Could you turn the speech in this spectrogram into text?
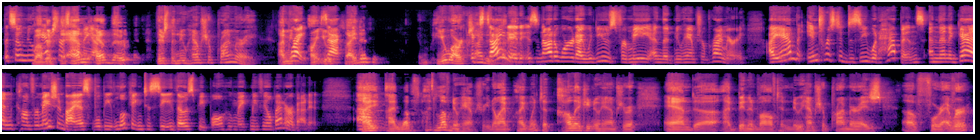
but so new well, hampshire's coming and, and the, there's the new hampshire primary i mean right, aren't exactly. you excited you are excited. Excited is not a word I would use for me and the New Hampshire primary. I am interested to see what happens. And then again, confirmation bias will be looking to see those people who make me feel better about it. Um, I, I love I love New Hampshire. You know, I, I went to college in New Hampshire, and uh, I've been involved in New Hampshire primaries uh, forever.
